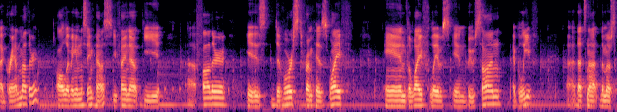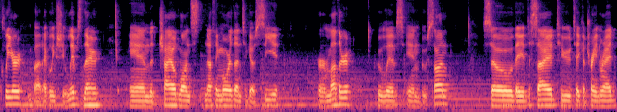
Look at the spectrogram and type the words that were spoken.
a grandmother, all living in the same house. You find out the uh, father is divorced from his wife, and the wife lives in Busan, I believe. Uh, that's not the most clear, but I believe she lives there. And the child wants nothing more than to go see her mother, who lives in Busan. So they decide to take a train ride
